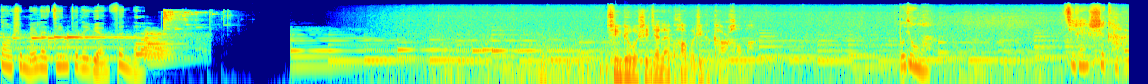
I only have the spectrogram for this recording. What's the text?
倒是没了今天的缘分了。请给我时间来跨过这个坎儿好吗？不用了，既然是坎儿，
